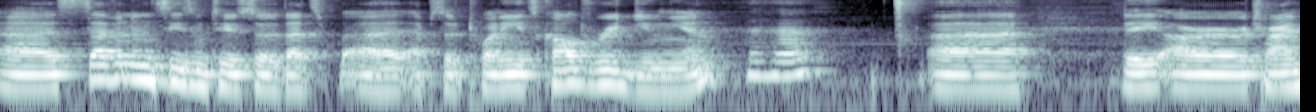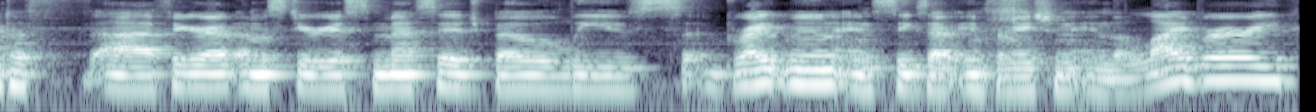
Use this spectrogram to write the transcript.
uh, seven in season two, so that's uh, episode twenty. It's called Reunion. Uh-huh. they are trying to f- uh, figure out a mysterious message. Bow leaves Bright Moon and seeks out information in the library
